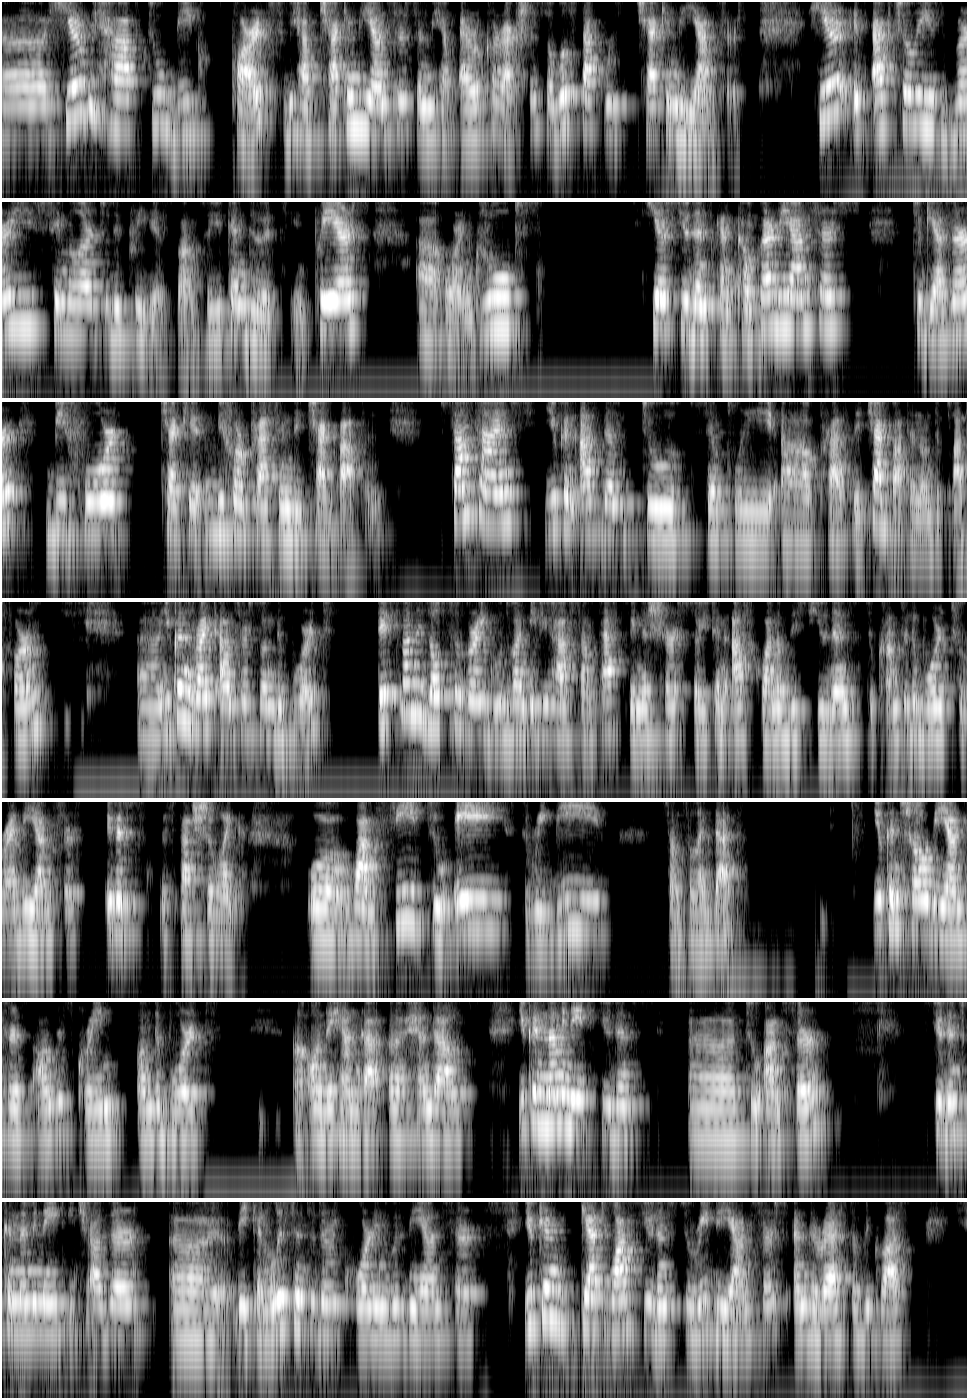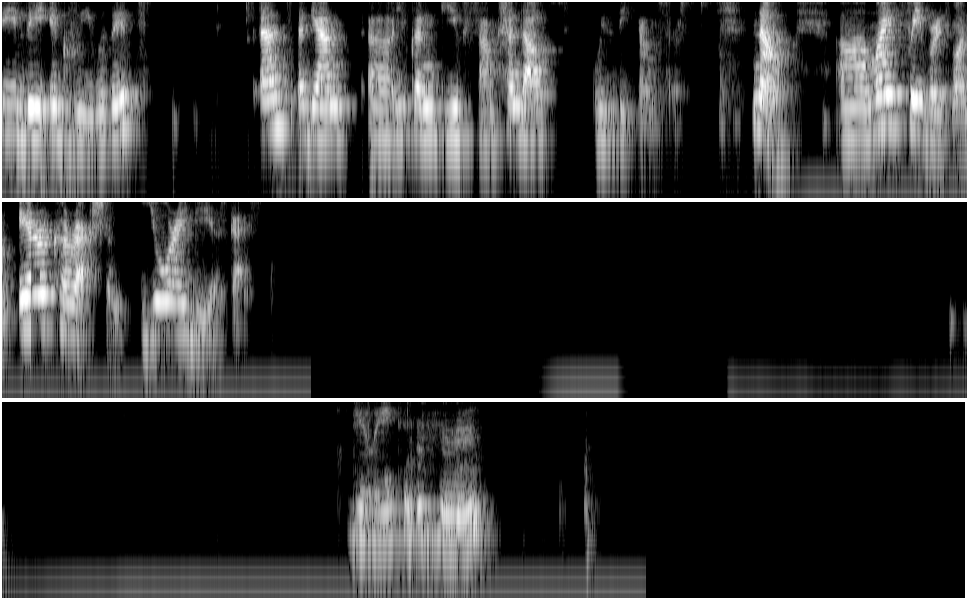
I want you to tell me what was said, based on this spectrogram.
Uh, here we have two big parts. We have checking the answers and we have error correction. So we'll start with checking the answers. Here, it actually is very similar to the previous one. So you can do it in pairs uh, or in groups. Here, students can compare the answers together before check it, before pressing the check button. Sometimes you can ask them to simply uh, press the check button on the platform uh, you can write answers on the board. This one is also a very good one if you have some fast finishers. So you can ask one of the students to come to the board to write the answers. If it's a special like uh, 1C to A, 3B, something like that. You can show the answers on the screen, on the board, uh, on the hand, uh, handouts. You can nominate students uh, to answer. Students can nominate each other. Uh, they can listen to the recording with the answer. You can get one student to read the answers and the rest of the class see if they agree with it. And again, uh, you can give some handouts with the answers. Now, uh, my favorite one, error correction, your ideas, guys. Deleting, mm -hmm.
